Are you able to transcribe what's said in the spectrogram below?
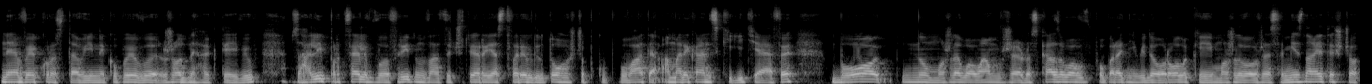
не використав і не купив жодних активів. Взагалі, портфель в Freedom 24 я створив для того, щоб купувати американські ETF, бо ну можливо вам вже розказував в попередніх відеороликах, і можливо вже самі знаєте, що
